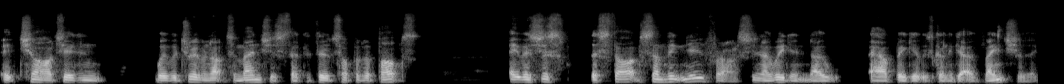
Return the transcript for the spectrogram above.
it charted, and we were driven up to Manchester to do Top of the Pops. It was just the start of something new for us. You know, we didn't know how big it was going to get eventually.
